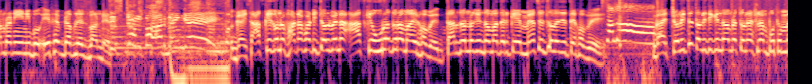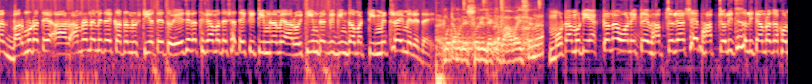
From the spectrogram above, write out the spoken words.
আমরা নিয়ে নিব F F W S bundle guys আজকে কোনো ফাটাফাটি চলবে না আজকে উড়াদুরা মাইর হবে তার জন্য কিন্তু আমাদেরকে ম্যাচে চলে যেতে হবে। গাইস চলিতে চলিতে কিন্তু আমরা চলে আসলাম প্রথম ম্যাচ বারমুডাতে আর আমরা নামে যাই কাটালুষ্টিয়াতে। তো এই জায়গা থেকে আমাদের সাথে একটি টিম নামে আর ওই টিমটাকে কিন্তু আমার টিমমেটরাই মেরে দেয়। মোটামুটি শরীর একটা ভাব আইছে না? মোটামুটি একটা না অনেকটাই ভাব চলে আসে। ভাব চলিতে চলিতে আমরা যখন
